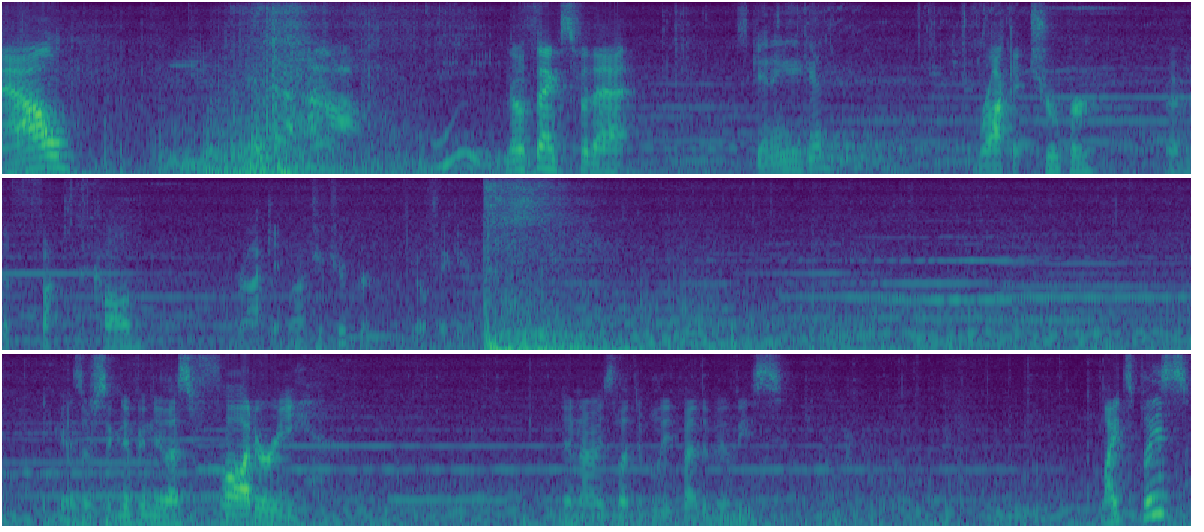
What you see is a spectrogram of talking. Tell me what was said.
Ow. No thanks for that. Scanning again? Rocket Trooper. Whatever the fuck you're called. Rocket Launcher Trooper. Go figure. You guys are significantly less foddery than I was led to believe by the movies. Lights, please?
